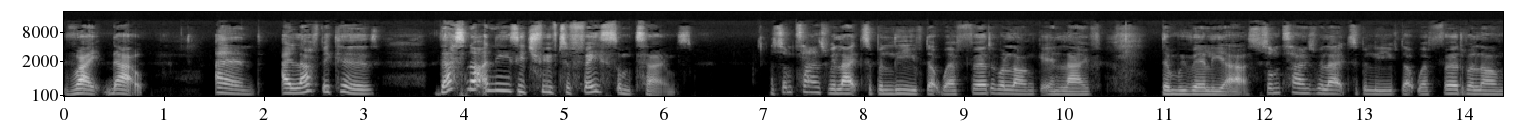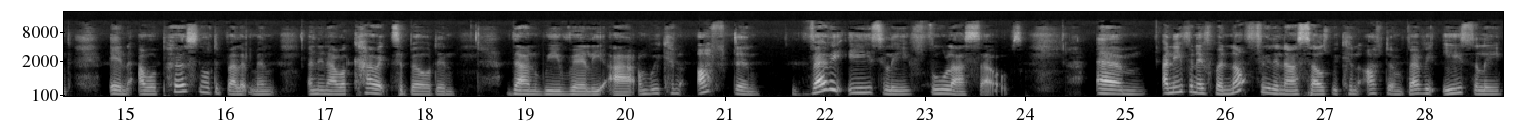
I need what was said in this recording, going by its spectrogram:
right now. And I laugh because that's not an easy truth to face sometimes. Sometimes we like to believe that we're further along in life than we really are. Sometimes we like to believe that we're further along in our personal development and in our character building than we really are. And we can often very easily fool ourselves. Um, and even if we're not fooling ourselves, we can often very easily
